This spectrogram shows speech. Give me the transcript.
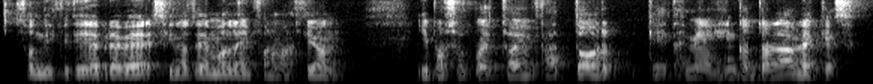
son difíciles de prever si no tenemos la información. Y por supuesto hay un factor que también es incontrolable, que es,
